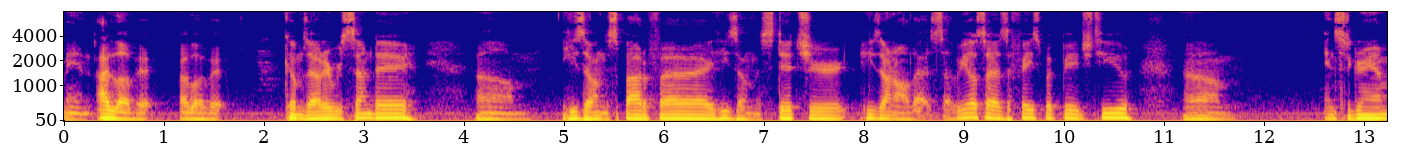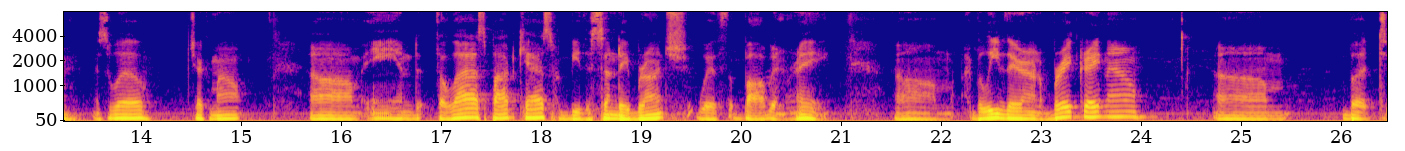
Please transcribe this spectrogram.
man, I love it. I love it. Comes out every Sunday. Um, he's on the Spotify. He's on the Stitcher. He's on all that stuff. He also has a Facebook page too, um, Instagram as well. Check him out. Um, and the last podcast would be the Sunday brunch with Bob and Ray. Um, I believe they're on a break right now. Um, but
